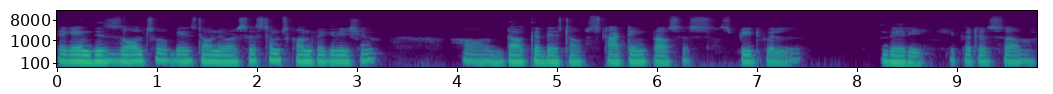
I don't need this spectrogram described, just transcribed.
Again this is also based on your system's configuration or docker desktop starting process. Speed will vary. If it is um,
